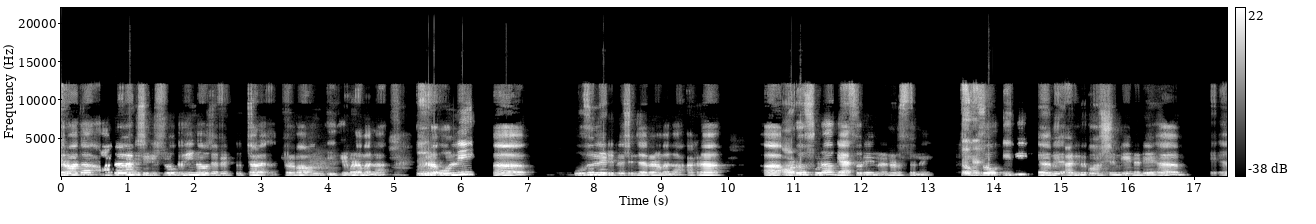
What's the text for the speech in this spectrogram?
తర్వాత ఆగ్రా లాంటి సిటీస్లో గ్రీన్ హౌస్ ఎఫెక్ట్ చాలా ప్రభావం ఇవ్వడం వల్ల అక్కడ ఓన్లీ ఊజుల్ డిప్రెషన్ జరగడం వల్ల అక్కడ ఆటోస్ కూడా గ్యాస్ తోటి నడుస్తున్నాయి. సో ఇది ఆ, మీరు అడిగిన క్వశ్చన్ ఏంటంటే ఆ, ఆ,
